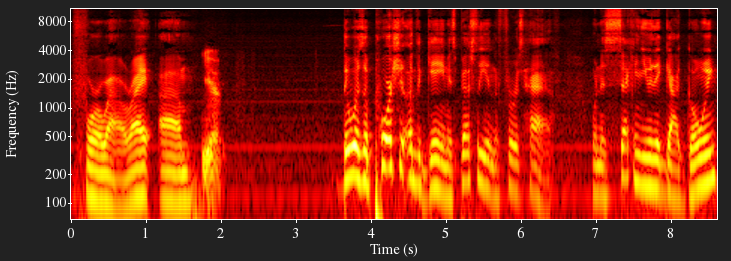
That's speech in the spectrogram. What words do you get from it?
for a while, right? Um, Yeah. there was a portion of the game, especially in the first half, when the second unit got going,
